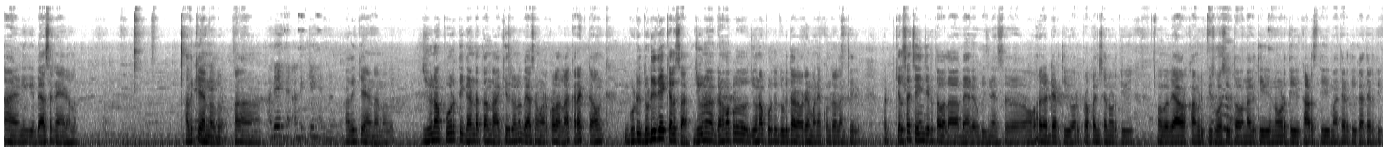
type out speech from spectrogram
ಆ ಹೆಣ್ಣಿಗೆ ಬೇಸರನೇ ಆಗಲ್ಲ. ಅದಕ್ಕೆ ಅನ್ನೋದು. ಅದಕ್ಕೆ ಹೆಣ್ಣು ಅನ್ನೋದು. ಜೀವನ ಪೂರ್ತಿ ಗಂಡ ತಂದು ಹಾಕಿದ್ರೂ ಬೇಸರ ಮಾಡ್ಕೊಳ್ಳಲ್ಲ. ಕರೆಕ್ಟ್ ಅವ್ನು ಗುಡಿ ದುಡಿದೇ ಕೆಲಸ. ಜೀವನ ಗಂಡ್ಮಕ್ಳು ಜೀವನ ಪೂರ್ತಿ ದುಡಿತಾರೆ, ಅವರೇ ಮನೆ ಕುಂದ್ರಲ್ಲ ಅಂತೀರಿ. ಬಟ್ ಕೆಲಸ ಚೇಂಜ್ ಇರ್ತಾವಲ್ಲ, ಬೇರೆ ಬಿಸ್ನೆಸ್ ಹೊರಗೆ ಅಡ್ಡಾಡ್ತೀವಿ, ಹೊರಗೆ ಪ್ರಪಂಚ ನೋಡ್ತೀವಿ. ಯಾವ ಕಾಮಿಡಿ ಪೀಸ್ಗಳು ಸಿಗ್ತಾವೆ, ನಗ್ತೀವಿ, ನೋಡ್ತೀವಿ, ಕಾಡಿಸ್ತೀವಿ, ಮಾತಾಡ್ತೀವಿ, ಕಾತಾಡ್ತೀವಿ.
